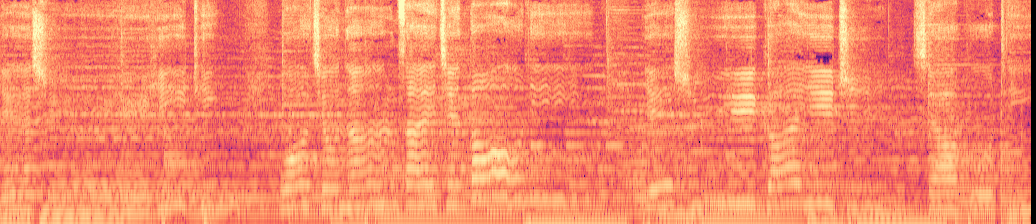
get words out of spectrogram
也许雨一停，我就能再见到你；也许雨该一直下不停。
